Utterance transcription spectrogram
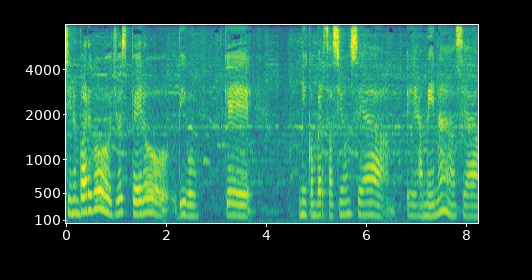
sin embargo, yo espero, digo, que mi conversación sea eh, amena, sea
